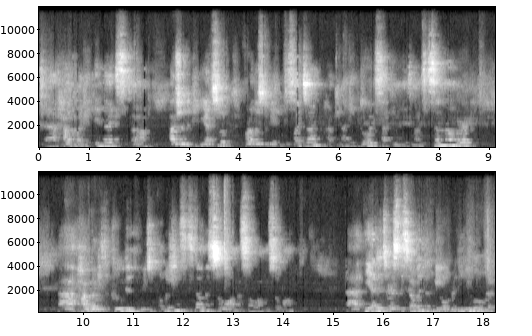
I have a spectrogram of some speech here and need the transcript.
Uh, how do I get indexed? Um, how should the PDFs look for others to be able to cite them? How can I get DOIs? How can I get an ISSN number? Uh, how do I get approved in the Norwegian publishing system? And so on and so on and so on. Uh, the editors discovered that we already knew or were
